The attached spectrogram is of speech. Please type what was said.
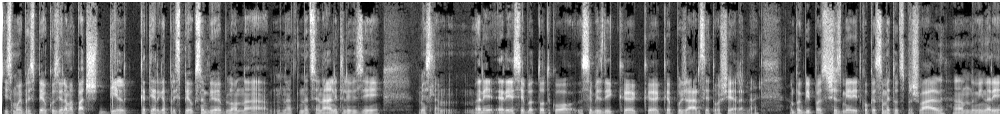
Ti smo moj prispevek, oziroma pač del katerega prispevka sem bil, je bilo na, na nacionalni televiziji. Mislim, re, res je bilo to tako, se mi zdi, kot požar se je to širilo. Ampak bi pa še zmeraj, kot so me tudi sprašvali um, novinari,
